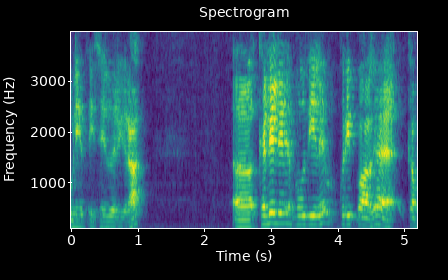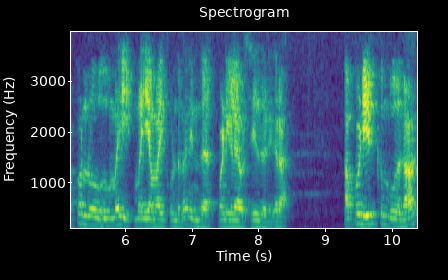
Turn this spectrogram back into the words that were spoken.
ஊழியத்தை செய்து வருகிறார். ஆஹ், பகுதியிலே குறிப்பாக கப்பர் நோகுமை மையமாய் கொண்டுதான் இந்த பணிகளை அவர் செய்து வருகிறார். அப்படி இருக்கும்போது தான்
